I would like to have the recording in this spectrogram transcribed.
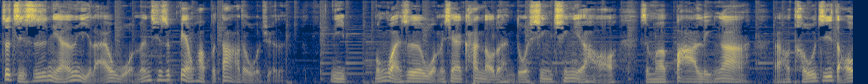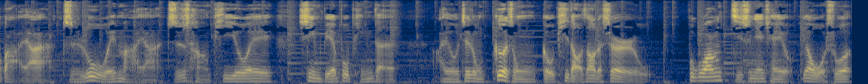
这几十年以来，我们其实变化不大的。我觉得，你甭管是我们现在看到的很多性侵也好，什么霸凌啊。然后投机倒把呀，指鹿为马呀，职场 PUA，性别不平等，还有这种各种狗屁倒灶的事儿，不光几十年前有，要我说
